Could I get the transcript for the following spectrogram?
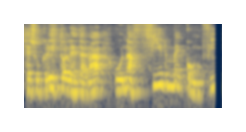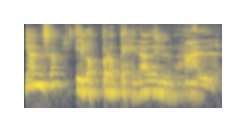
Jesucristo les dará una firme confianza y los protegerá del mal.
